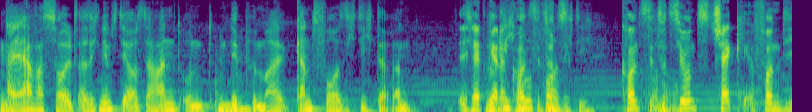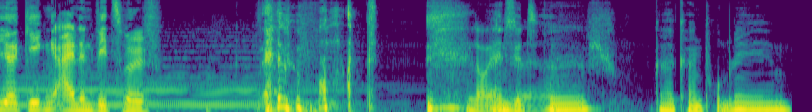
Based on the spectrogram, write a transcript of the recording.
Naja, was soll's. Also ich nehm's dir aus der Hand und nippe mal ganz vorsichtig daran. Ich hätte gerne einen Wirklich Konstitu vorsichtig. Konstitutionscheck von dir gegen einen W12. What? Ein W12. Gar kein Problem.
